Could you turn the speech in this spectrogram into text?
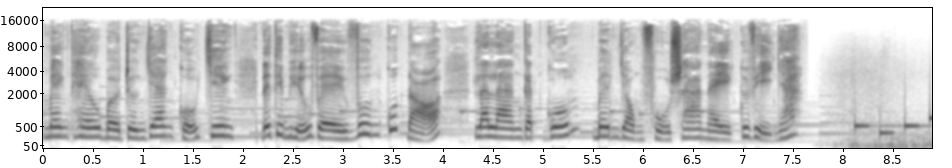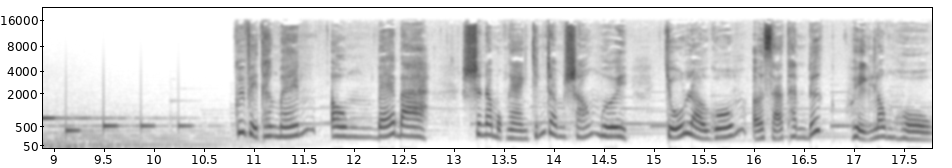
men theo bờ Trường Giang cổ chiên để tìm hiểu về Vương quốc đỏ là làng gạch gốm bên dòng phù sa này quý vị nhé. Quý vị thân mến, ông bé ba, sinh năm 1960, chủ lò gốm ở xã Thanh Đức, huyện Long Hồ,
